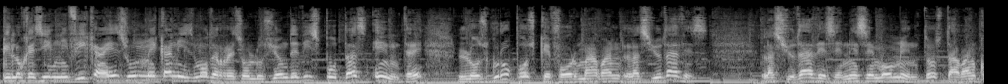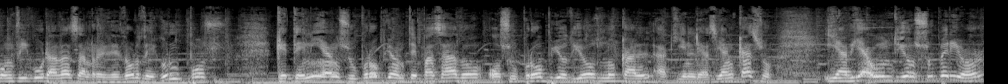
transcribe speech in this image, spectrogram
que lo que significa es un mecanismo de resolución de disputas entre los grupos que formaban las ciudades. Las ciudades en ese momento estaban configuradas alrededor de grupos que tenían su propio antepasado o su propio dios local a quien le hacían caso. Y había un dios superior,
